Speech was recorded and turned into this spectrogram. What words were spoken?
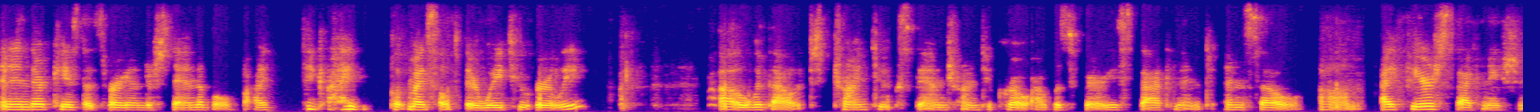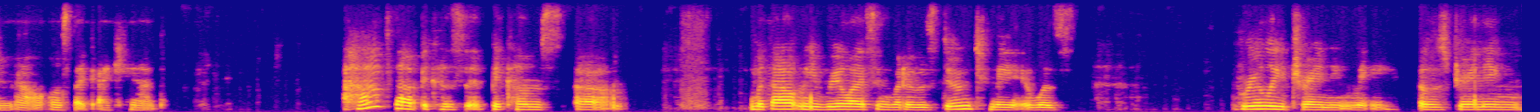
and in their case that's very understandable but i think i put myself there way too early uh, without trying to expand, trying to grow. I was very stagnant. And so um, I fear stagnation now. I was like, I can't have that because it becomes, um, without me realizing what it was doing to me, it was really draining me. It was draining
